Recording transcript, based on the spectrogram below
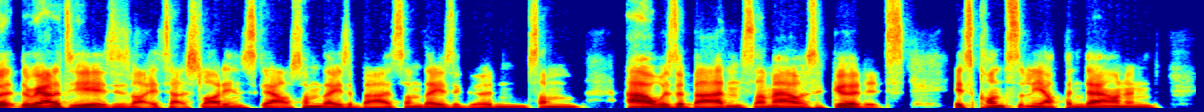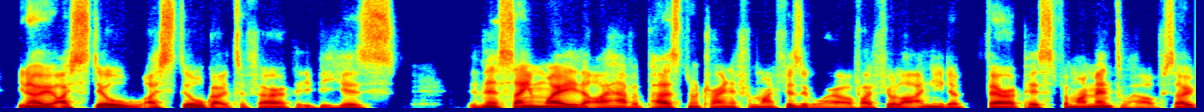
But the reality is, is like it's that sliding scale. Some days are bad, some days are good, and some hours are bad and some hours are good. It's it's constantly up and down. And you know, I still I still go to therapy because in the same way that I have a personal trainer for my physical health, I feel like I need a therapist for my mental health. So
